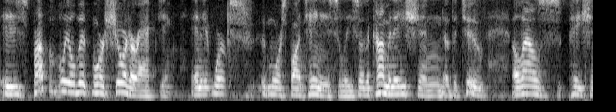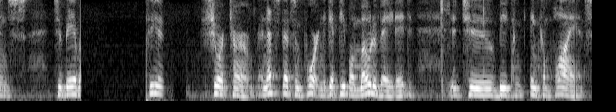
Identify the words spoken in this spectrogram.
is probably a little bit more shorter acting and it works more spontaneously. So the combination of the two allows patients to be able to feel short term, and that's that's important to get people motivated to be in compliance.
